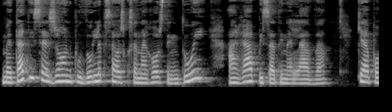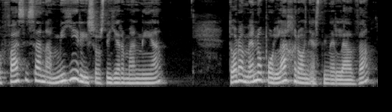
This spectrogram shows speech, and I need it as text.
Μετά τη σεζόν που δούλεψα ως ξεναγός στην Τούι, αγάπησα την Ελλάδα και αποφάσισα να μην γυρίσω στη Γερμανία. Τώρα μένω πολλά χρόνια στην Ελλάδα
